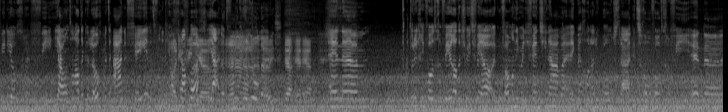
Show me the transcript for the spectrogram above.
Videografie. Ja, want dan had ik een logo met A en de V en dat vond ik heel Audio, grappig. video. Ja, dat vond ik Ah, heel leuk. nice. Ja, ja, ja. En ehm, toen ik ging fotograferen had ik zoiets van ja, ik hoef allemaal niet meer die fancy namen. Ik ben gewoon Anouk Boomstra, dit is gewoon mijn fotografie. En eh,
